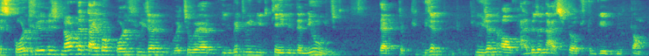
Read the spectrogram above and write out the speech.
This cold fusion is not the type of cold fusion which were in between it came in the news that fusion, fusion of hydrogen isotopes to give neutron.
